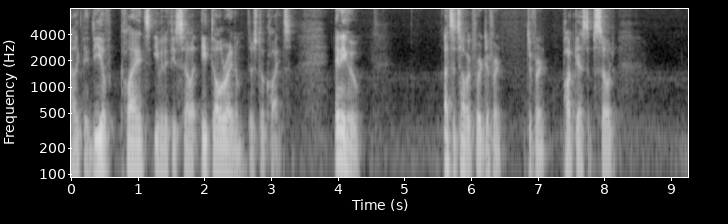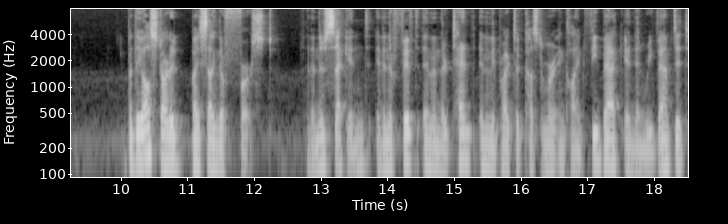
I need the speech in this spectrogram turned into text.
I like the idea of clients, even if you sell an eight dollar item, they're still clients. Anywho, that's a topic for a different different podcast episode. But they all started by selling their first, and then their second, and then their fifth, and then their tenth, and then they probably took customer and client feedback and then revamped it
